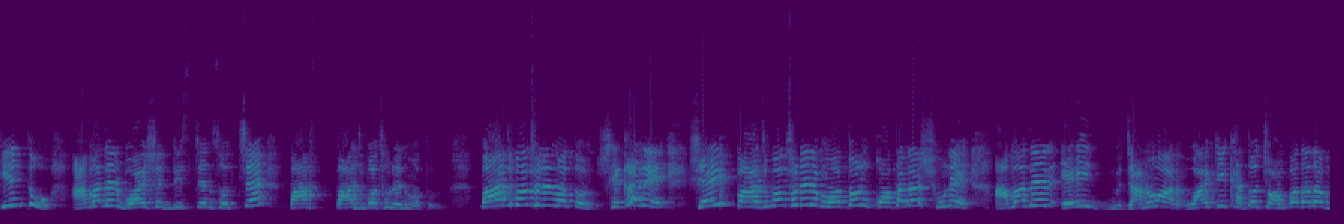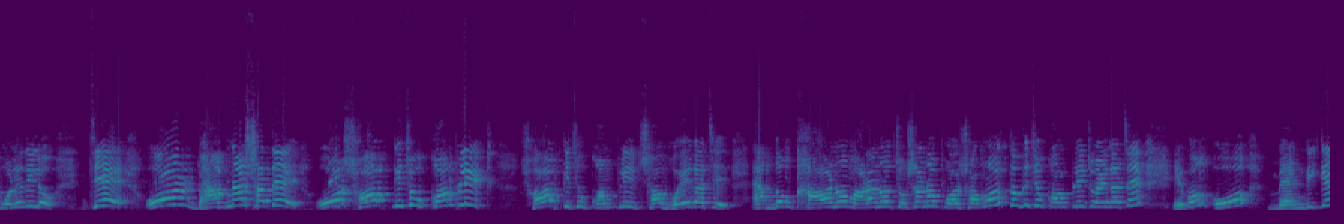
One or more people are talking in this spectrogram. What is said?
কিন্তু আমাদের বয়সের ডিস্টেন্স হচ্ছে পাঁচ পাঁচ বছরের মতন। পাঁচ বছরের মতন। সেখানে সেই পাঁচ বছরের মতন কথাটা শুনে আমাদের এই জানোয়ার ওয়াইটি খ্যাত চম্পা দাদা বলে দিল যে, ওর ভাগনার সাথে ওর সব কিছু কমপ্লিট সব কিছু কমপ্লিট সব হয়ে গেছে। একদম খাওয়ানো, মারানো, চোষানো সমস্ত কিছু কমপ্লিট হয়ে গেছে এবং ও ম্যান্ডিকে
